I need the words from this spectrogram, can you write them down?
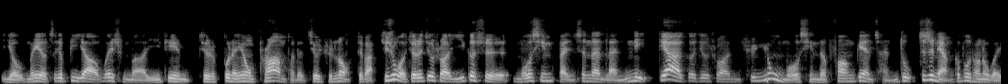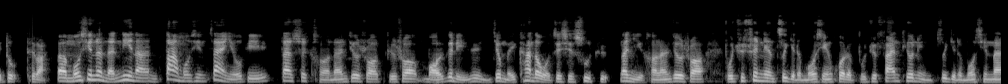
有没有这个必要？为什么一定就是不能用 prompt 的就去弄，对吧？其实我觉得就是说，一个是模型本身的能力，第二个就是说你去用模型的方便程度，这是两个不同的维度，对吧？呃，模型的能力呢，大模型再牛逼，但是可能就是说，比如说某一个领域你就没看到我这些数据，那你可能就是说不去训练自己的模型。或者不去 fine tuning 自己的模型呢？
